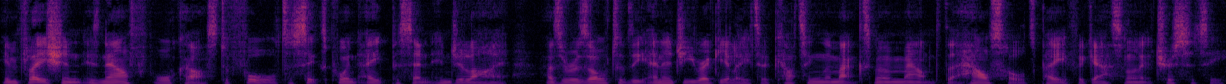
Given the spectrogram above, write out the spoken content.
Inflation is now forecast to fall to 6.8% in July as a result of the energy regulator cutting the maximum amount that households pay for gas and electricity,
